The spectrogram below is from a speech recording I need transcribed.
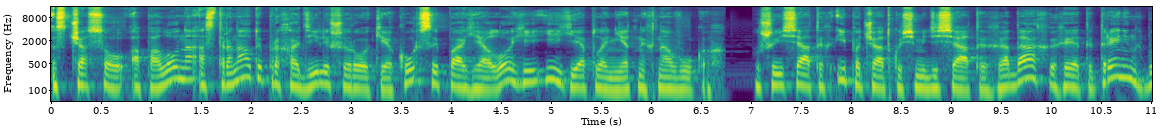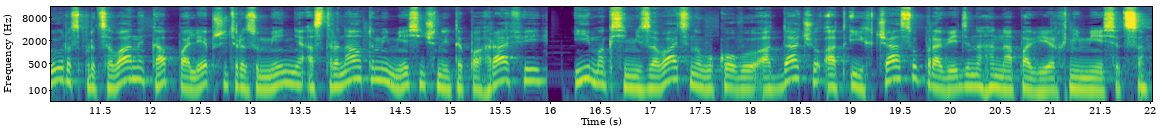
З часоў Апалона астранаўты прахадзілі шырокія курсы па геалогіі і геапланетных навуках. У 60-х і пачатку 70-х годах гэты трэнінг быў распрацаваны, каб палепшыць разуменне астранаўтамі месячнай тапаграфіі і максімізаваць навуковую аддачу ад іх часу праведзенага на паверхні месяца.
